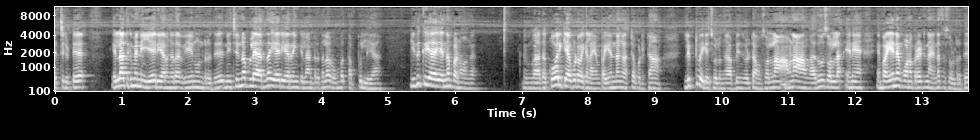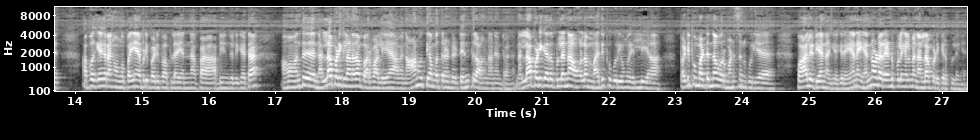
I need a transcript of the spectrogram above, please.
வச்சுக்கிட்டு எல்லாத்துக்குமே நீ ஏறி இறங்க தான் வேணுன்றது நீ சின்ன பிள்ளையா இருந்தால் ஏறி இறங்கிக்கலான்றதெல்லாம் ரொம்ப தப்பு இல்லையா? இதுக்கு என்ன பண்ணுவாங்க? இவங்க அதை கோரிக்கையாக கூட வைக்கலாம். என் பையன் தான் கஷ்டப்பட்டுட்டான். லிஃப்ட் வைக்க சொல்லுங்க அப்படின்னு சொல்லிட்டு அவங்க சொல்லலாம். ஆனால் அவங்க அதுவும் சொல்ல என்ன என் பையனே போன பிறகு நான் என்னத்தை சொல்கிறது அப்போ கேட்குறாங்க உங்கள் பையன் எப்படி படிப்பாப்ல என்ன அப்படின்னு சொல்லி கேட்டால் அவன் வந்து நல்லா படிக்கலான்னு தான் பரவாயில்லையே. அவன் நானூற்றி ஐம்பத்தி ரெண்டு டென்த்தில் வாங்கினான்ன்றாங்க. நல்லா படிக்காத பிள்ளைன்னா அவங்களாம் மதிப்புக்குரியவங்க இல்லையா? படிப்பு மட்டும்தான் ஒரு மனுஷனுக்குரிய குவாலிட்டியாக நான் கேட்குறேன் ஏன்னா என்னோட ரெண்டு பிள்ளைங்களுமே நல்லா படிக்கிற பிள்ளைங்க.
